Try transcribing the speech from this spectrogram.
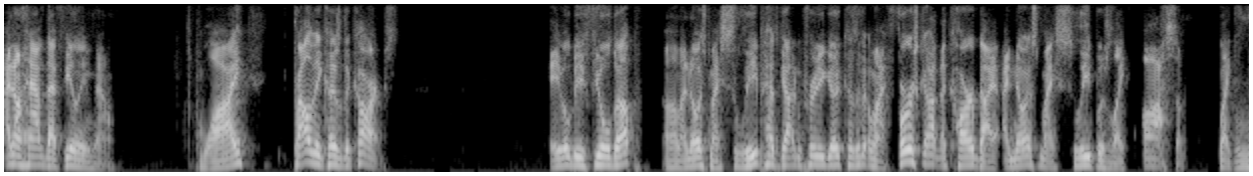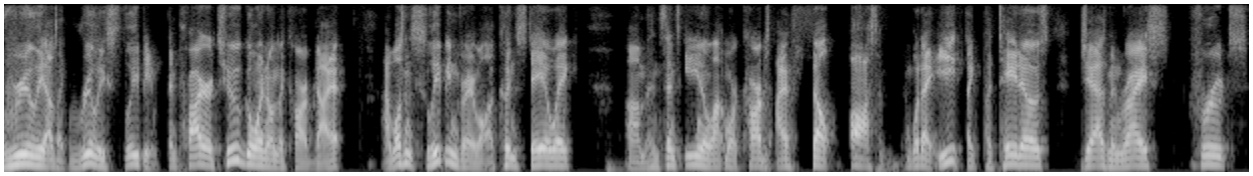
I don't have that feeling now. Why? Probably because of the carbs. Able to be fueled up. Um, I noticed my sleep has gotten pretty good because of it. When I first got in the carb diet, I noticed my sleep was like awesome. Like really, I was like really sleeping. And prior to going on the carb diet, I wasn't sleeping very well. I couldn't stay awake. Um, and since eating a lot more carbs, I felt awesome. And what I eat, like potatoes, jasmine rice, fruits.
